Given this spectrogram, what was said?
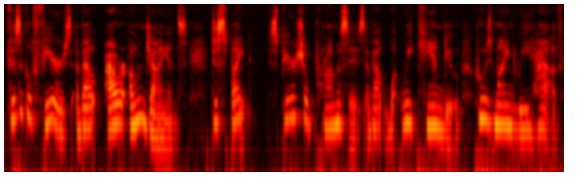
physical fears about our own giants, despite spiritual promises about what we can do, whose mind we have,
